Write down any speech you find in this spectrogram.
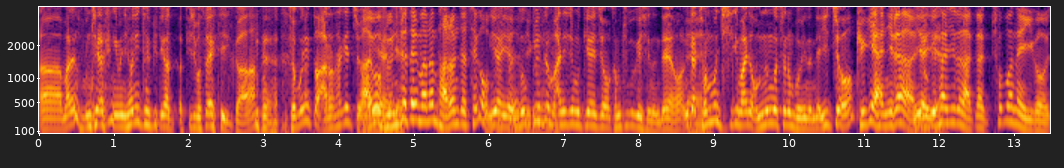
아, 만약 문제가 생기면 현인철 PD가 뒤집어 써야 되니까 저분이 또 알아서 하겠죠. 아니 뭐 예, 예. 문제될 만한 발언 자체가 예, 없었어요. 예. 눈빛을 지금은. 많이 좀 이렇게 저 감추고 계시는데요. 그러니까 네. 전문 지식이 많이 없는 것처럼 보이는데 있죠? 그게 아니라 예, 여기 예. 사실은 아까 초반에 이거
